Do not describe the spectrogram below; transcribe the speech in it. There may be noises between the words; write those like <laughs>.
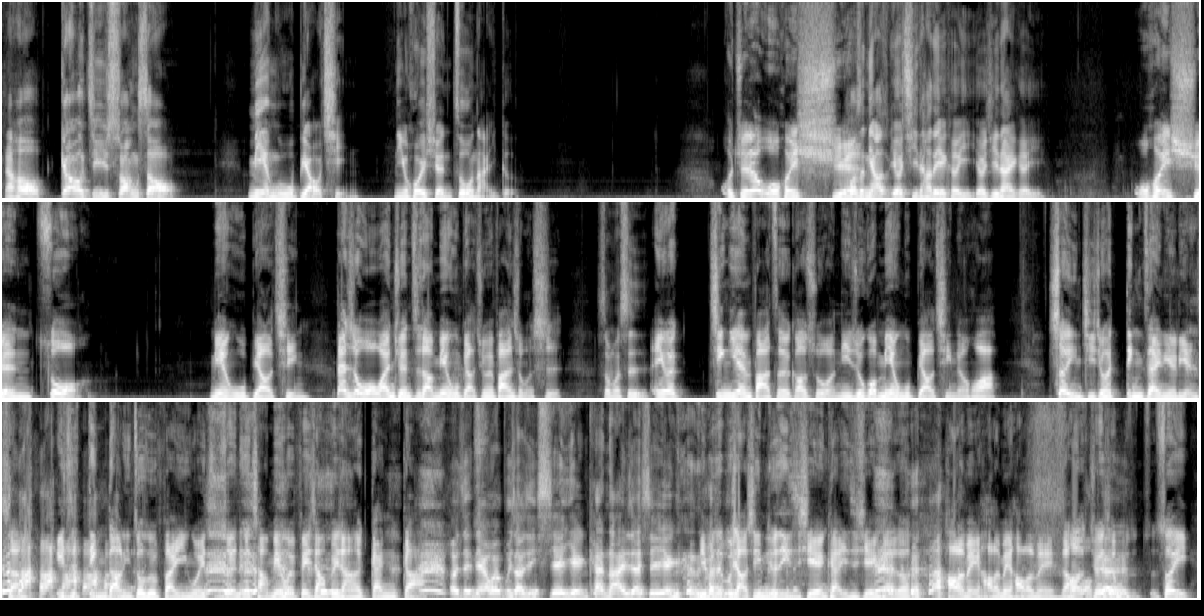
然后高举双手，面无表情。你会选做哪一个？我觉得我会选，或是你要有其他的也可以，有其他也可以。我会选做面无表情。但是我完全知道面无表情会发生什么事。什么事？因为经验法则告诉我，你如果面无表情的话，摄影机就会定在你的脸上，<laughs> 一直定到你做出反应为止，所以那个场面会非常非常的尴尬。而且你还会不小心斜眼看他一下，斜眼看。你不是不小心，你就是一直斜眼看，一直斜眼看，说好了没，好了没，好了没，然后就会忍不，<laughs> 所以。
